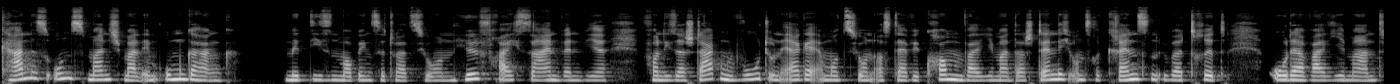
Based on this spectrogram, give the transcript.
kann es uns manchmal im Umgang mit diesen Mobbing-Situationen hilfreich sein, wenn wir von dieser starken Wut und Ärgeremotion, aus der wir kommen, weil jemand da ständig unsere Grenzen übertritt oder weil jemand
